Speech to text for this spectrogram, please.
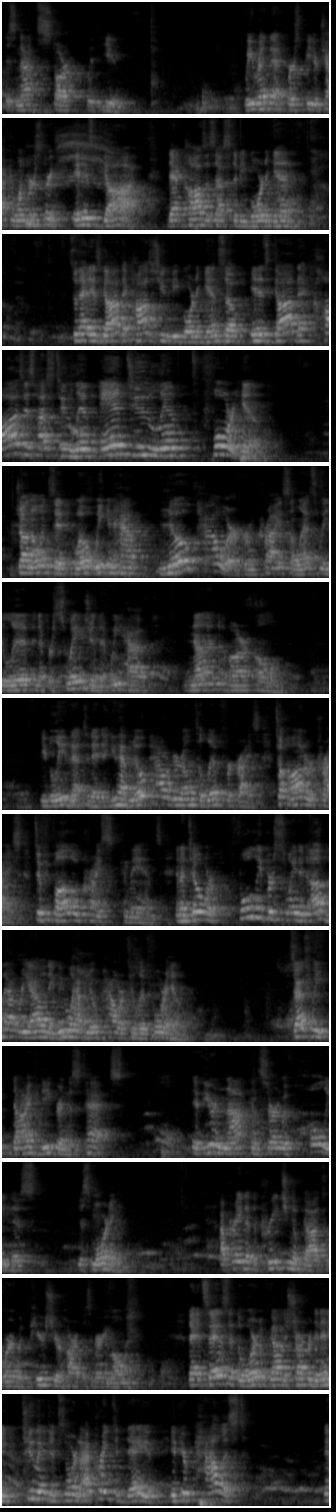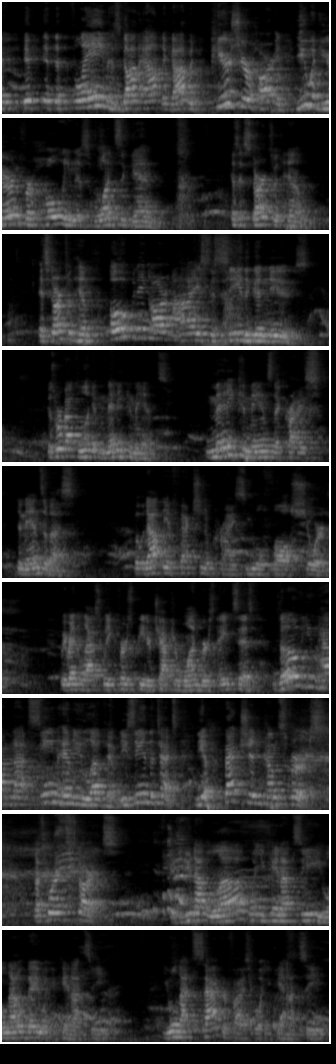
does not start with you. We read that 1 Peter chapter 1 verse 3. It is God that causes us to be born again. So that is God that causes you to be born again. So it is God that causes us to live and to live for him. John Owen said, quote, we can have no power from Christ unless we live in a persuasion that we have none of our own. You believe that today, that you have no power of your own to live for Christ, to honor Christ, to follow Christ's commands. And until we're fully persuaded of that reality, we will have no power to live for Him. So, as we dive deeper in this text, if you're not concerned with holiness this morning, I pray that the preaching of God's word would pierce your heart this very moment. That it says that the word of God is sharper than any two-edged sword. And I pray today, if, if you're calloused, if, if, if the flame has gone out, that God would pierce your heart and you would yearn for holiness once again. Because it starts with Him. It starts with Him opening our eyes to see the good news. Because we're about to look at many commands many commands that Christ demands of us. But without the affection of Christ, you will fall short. We read it last week, 1 Peter chapter 1, verse 8 says, Though you have not seen him, you love him. Do you see in the text? The affection comes first. That's where it starts. If you do not love what you cannot see, you will not obey what you cannot see. You will not sacrifice for what you cannot see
